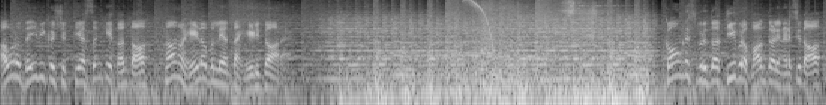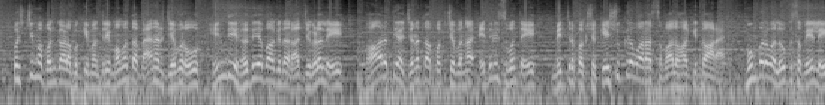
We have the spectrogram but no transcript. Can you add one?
ಅವರು ದೈವಿಕ ಶಕ್ತಿಯ ಸಂಕೇತ ಅಂತ ನಾನು ಹೇಳಬಲ್ಲೆ ಅಂತ ಹೇಳಿದ್ದಾರೆ. ಕಾಂಗ್ರೆಸ್ ವಿರುದ್ಧ ತೀವ್ರ ವಾಗ್ದಾಳಿ ನಡೆಸಿದ ಪಶ್ಚಿಮ ಬಂಗಾಳ ಮುಖ್ಯಮಂತ್ರಿ ಮಮತಾ ಬ್ಯಾನರ್ಜಿ ಅವರು ಹಿಂದಿ ಹೃದಯ ಭಾಗದ ರಾಜ್ಯಗಳಲ್ಲಿ ಭಾರತೀಯ ಜನತಾ ಪಕ್ಷವನ್ನ ಎದುರಿಸುವಂತೆ ಮಿತ್ರ ಪಕ್ಷಕ್ಕೆ ಶುಕ್ರವಾರ ಸವಾಲು ಹಾಕಿದ್ದಾರೆ. ಮುಂಬರುವ ಲೋಕಸಭೆಯಲ್ಲಿ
